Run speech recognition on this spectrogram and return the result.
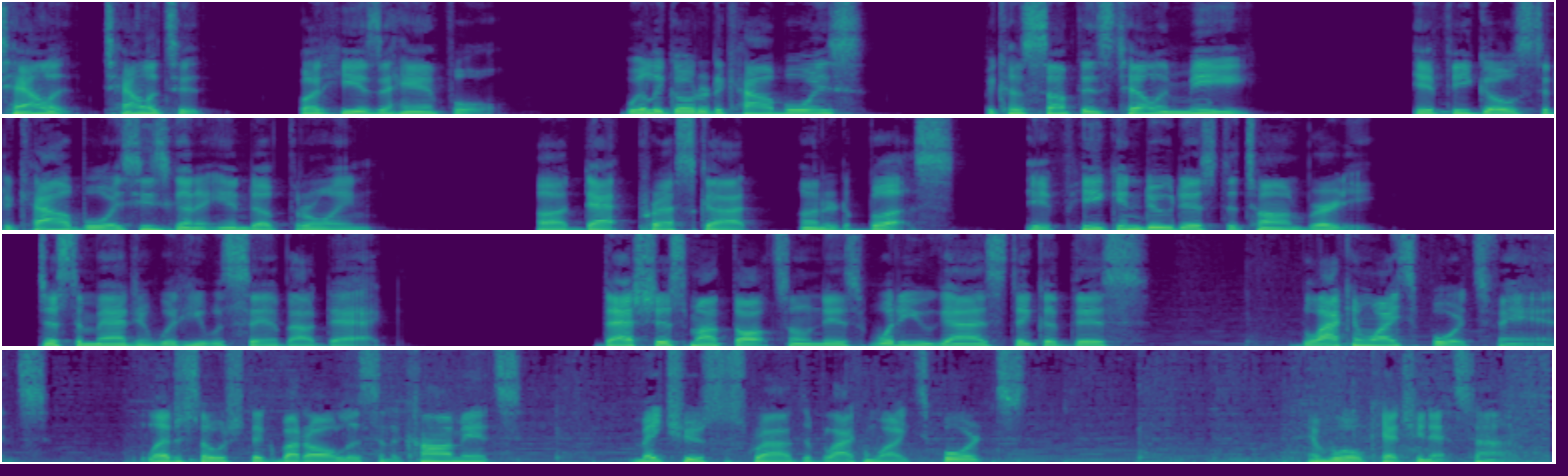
Talent, talented, but he is a handful. Will he go to the Cowboys? Because something's telling me if he goes to the Cowboys, he's going to end up throwing uh, Dak Prescott under the bus. If he can do this to Tom Brady, just imagine what he would say about Dak. That's just my thoughts on this. What do you guys think of this? Black and white sports fans, let us know what you think about all this in the comments. Make sure you subscribe to Black and White Sports, and we'll catch you next time.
